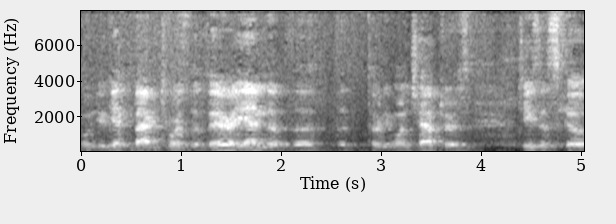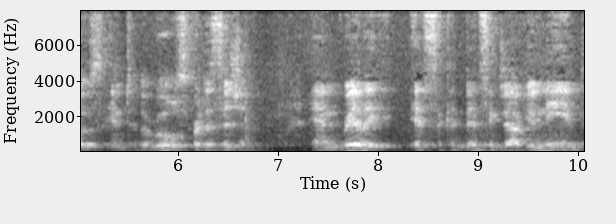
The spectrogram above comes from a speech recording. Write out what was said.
when you get back towards the very end of the, the 31 chapters, Jesus goes into the rules for decision. And really, it's a convincing job. You need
